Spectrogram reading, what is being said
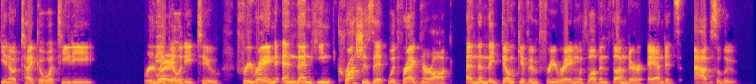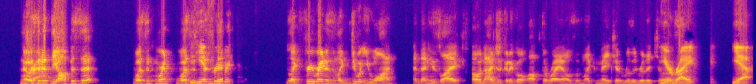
you know, Taika Waititi Free the reign. ability to free reign and then he crushes it with Ragnarok and then they don't give him free reign with Love and Thunder and it's absolute No, isn't it the opposite? Wasn't weren't wasn't he have didn't free they- reign? like free reign is in like do what you want, and then he's like, oh, now I'm just gonna go off the rails and like make it really ridiculous. You're right. Yeah.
